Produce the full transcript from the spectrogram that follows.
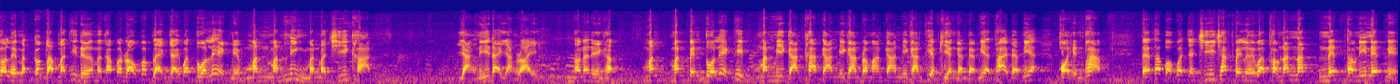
ก็เลยมันก็กลับมาที่เดิมครับว่าเราก็แปลกใจว่าตัวเลขเนี่ยมันมันนิ่งมันมาชี้ขาด อย่างนี้ได้อย่างไร เท่านั้นเองครับมันมันเป็นตัวเลขที่มันมีการคาดการมีการประมาณการมีการเทียบเคียงกันแบบนี้ถ้าแบบนี้พอเห็นภาพ แต่ถ้าบอกว่าจะชี้ชัดไปเลยว่าเท่านั้นนัดเน็ตเท่านี้เน็ตเนี่ย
